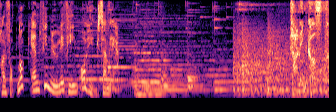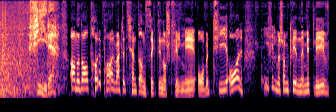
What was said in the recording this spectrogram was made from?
har fått nok en finurlig film å hygge seg med. Terningkast fire. Anne Dahl Torp har vært et kjent ansikt i norsk film i over ti år. I filmer som 'Kvinnen i mitt liv',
